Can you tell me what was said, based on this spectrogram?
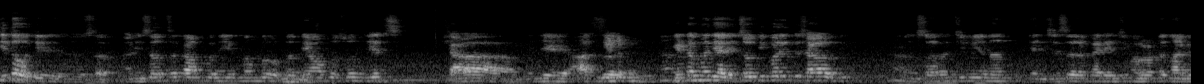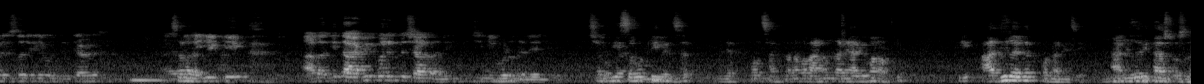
तिथं होते सर. आणि सरचं काम पण एक नंबर होतं. तेव्हापासून हेच शाळा म्हणजे आज हा. गेटअपमध्ये आले. चौथी पर्यंत शाळा होती. सरांची मेहनत त्यांची सहकार्याची मला वाटतं नागरे सर हे होते त्यावेळेस. सर. ही टीम आता तिथं आठवी पर्यंत शाळा झाली. तिची निवड झालेली आहे. ही सर्व टीम आहे सर. म्हणजे मला सांगताना मला आनंद आणि अभिमान वाटतो की आधी लग्न कोणानेचे आधी जरी असलो सर.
